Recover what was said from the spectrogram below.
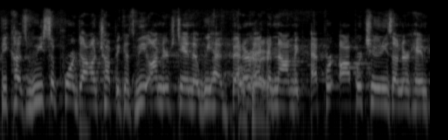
because we support Donald Trump because we understand that we have better Okay. economic ep- opportunities under him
